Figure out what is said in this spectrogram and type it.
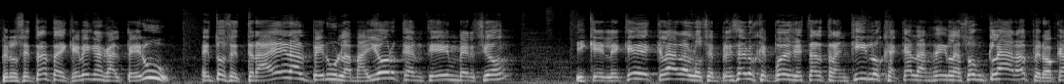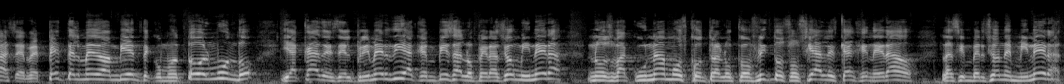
Pero se trata de que vengan al Perú. Entonces, traer al Perú la mayor cantidad de inversión y que le quede claro a los empresarios que pueden estar tranquilos, que acá las reglas son claras, pero acá se respeta el medio ambiente como todo el mundo y acá desde el primer día que empieza la operación minera nos vacunamos contra los conflictos sociales que han generado las inversiones mineras,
